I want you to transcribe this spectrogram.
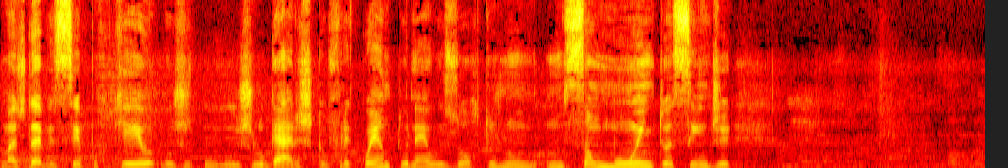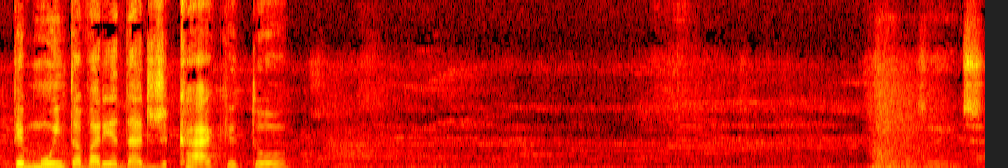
mas deve ser porque os, os, lugares que eu frequento, né, os hortos não, não são muito assim de ter muita variedade de cacto. Gente,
